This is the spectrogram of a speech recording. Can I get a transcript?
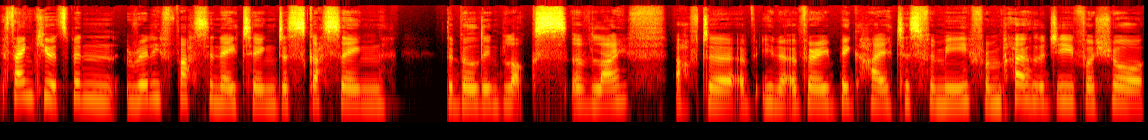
Thank you. It's been really fascinating discussing the building blocks of life after a, you know a very big hiatus for me from biology for sure.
